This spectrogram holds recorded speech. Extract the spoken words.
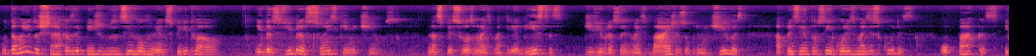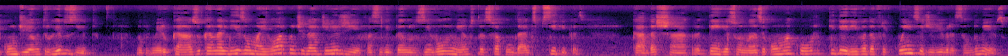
O tamanho dos chakras depende do desenvolvimento espiritual e das vibrações que emitimos. Nas pessoas mais materialistas, de vibrações mais baixas ou primitivas, apresentam-se em cores mais escuras, opacas e com diâmetro reduzido. No primeiro caso, canalizam maior quantidade de energia, facilitando o desenvolvimento das faculdades psíquicas. Cada chakra tem ressonância com uma cor que deriva da frequência de vibração do mesmo.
